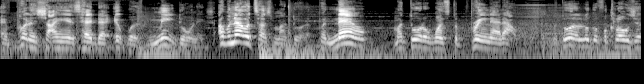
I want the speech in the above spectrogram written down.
and put in Cheyanne's head that it was me doing it. I would never touch my daughter, but now my daughter wants to bring that out. My daughter looking for closure,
